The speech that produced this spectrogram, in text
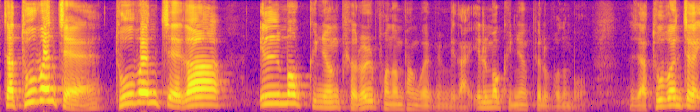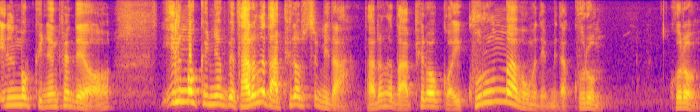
자 두 번째 두 번째가 일목균형표를 보는 방법입니다. 일목균형표를 보는 법. 자 두 번째가 일목균형표인데요. 일목균형표 다른 거 다 필요 없습니다. 다른 거 다 필요 없고 이 구름만 보면 됩니다. 구름 구름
